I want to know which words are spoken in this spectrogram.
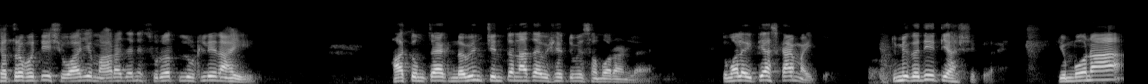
छत्रपती शिवाजी महाराजांनी सुरत लुटली नाही. हा तुमचा एक नवीन चिंतनाचा विषय तुम्ही समोर आणलाय. तुम्हाला इतिहास काय माहिती आहे? तुम्ही कधी इतिहास शिकलाय? किंबोना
